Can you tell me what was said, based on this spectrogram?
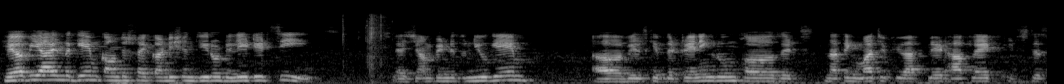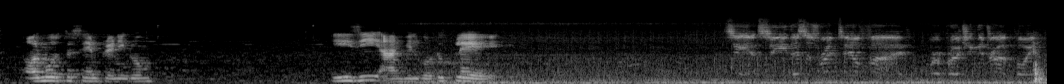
Here we are in the game Counter-Strike Condition 0 deleted scenes. Let's jump into the new game uh, we'll skip the training room because it's nothing much if you have played Half-Life it's just almost the same training room easy and we'll go to play CNC, this is Red Tail 5. We're approaching the drop point.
